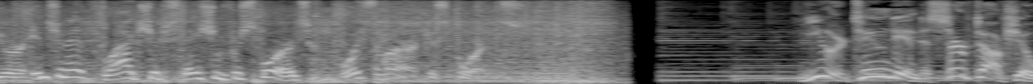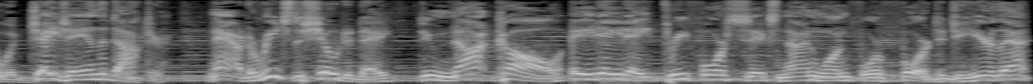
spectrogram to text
Your internet flagship station for sports, Voice America Sports. You are tuned in to Surf Talk Show with JJ and the Doctor. Now, to reach the show today, do not call 888-346-9144. Did you hear that?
